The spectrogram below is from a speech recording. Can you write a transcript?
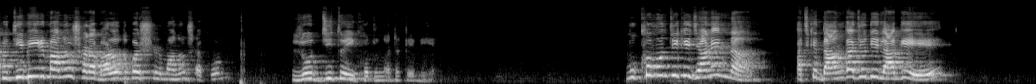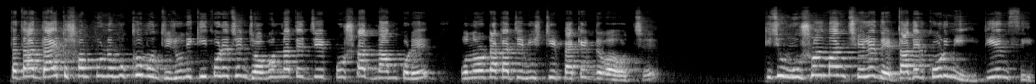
পৃথিবীর মানুষ, সারা ভারতবর্ষের মানুষ এখন লজ্জিত এই ঘটনাটাকে নিয়ে। মুখ্যমন্ত্রী কি জানেন না? আজকে দাঙ্গা যদি লাগে তা তার দায়িত্ব সম্পূর্ণ মুখ্যমন্ত্রীর। উনি কি করেছেন? জগন্নাথের যে প্রসাদ নাম করে পনেরো টাকার যে মিষ্টির প্যাকেট দেওয়া হচ্ছে, কিছু মুসলমান ছেলেদের, তাদের কর্মী টিএমসির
